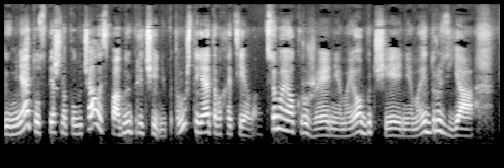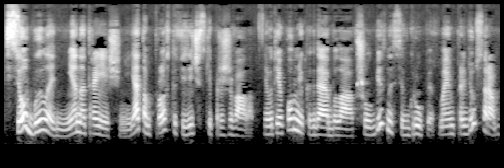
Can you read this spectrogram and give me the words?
И у меня это успешно получалось по одной причине, потому что я этого хотела. Все мое окружение, мое обучение, мои друзья, все было не на Троещине, я там просто физически проживала. И вот я помню, когда я была в шоу-бизнесе, в группе, моим продюсером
